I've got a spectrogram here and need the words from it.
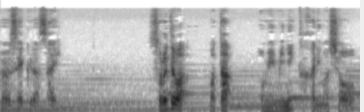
お寄せください。それではまたお耳にかかりましょう。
